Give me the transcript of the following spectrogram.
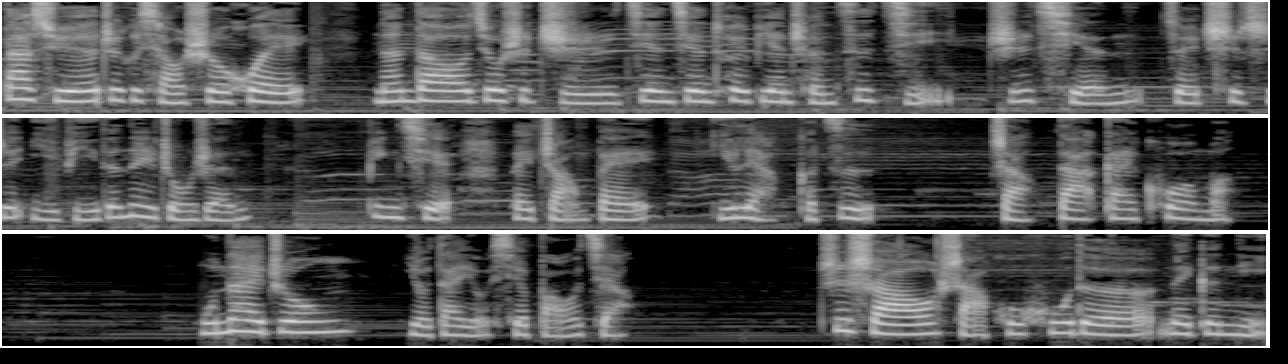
大学这个小社会，难道就是指渐渐蜕变成自己之前最嗤之以鼻的那种人，并且被长辈以两个字“长大”概括吗？无奈中又带有些褒奖，至少傻乎乎的那个你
